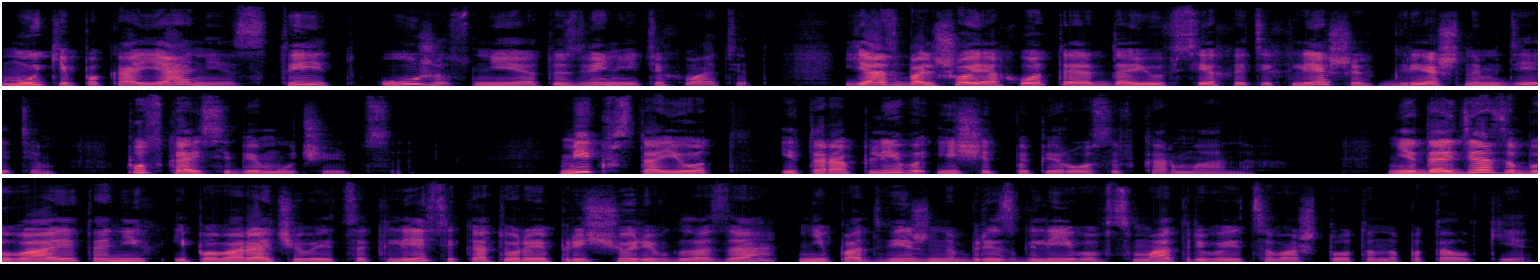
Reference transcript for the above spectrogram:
Муки покаяния, стыд, ужас? Нет, извините, хватит. Я с большой охотой отдаю всех этих леших грешным детям. Пускай себе мучаются. Мик встает и торопливо ищет папиросы в карманах. Не дойдя, забывает о них и поворачивается к Лесе, которая, прищурив глаза, неподвижно, брезгливо всматривается во что-то на потолке.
